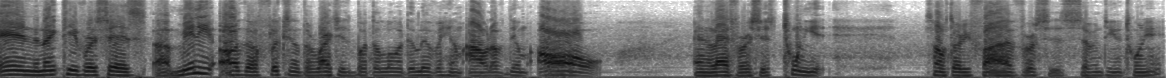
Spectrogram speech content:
And the 19th verse says, uh, Many are the afflictions of the righteous, but the Lord deliver him out of them all. And the last verse is 28. Psalms 35 verses 17 and 28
